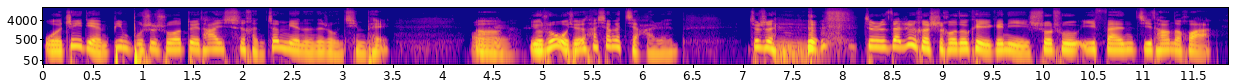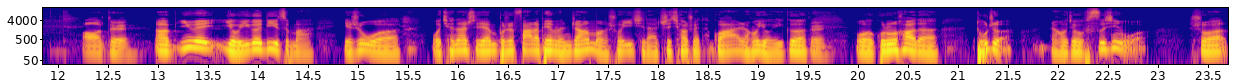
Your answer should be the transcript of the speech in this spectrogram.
我这一点并不是说对他是很正面的那种钦佩啊、，OK，有时候我觉得他像个假人，就是嗯，就是在任何时候都可以给你说出一番鸡汤的话哦，对，啊、因为有一个例子嘛，也是我我前段时间不是发了篇文章嘛，说一起来吃桥水的瓜，然后有一个我公众号的读者，然后就私信我说，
